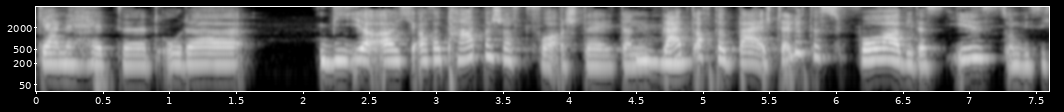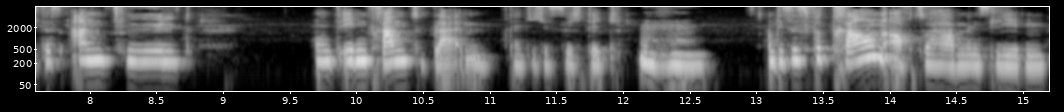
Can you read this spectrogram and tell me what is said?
gerne hättet oder wie ihr euch eure Partnerschaft vorstellt. Dann mhm. bleibt auch dabei. Stellt euch das vor, wie das ist und wie sich das anfühlt. Und eben dran zu bleiben, denke ich, ist wichtig. Mhm. Und dieses Vertrauen auch zu haben ins Leben.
